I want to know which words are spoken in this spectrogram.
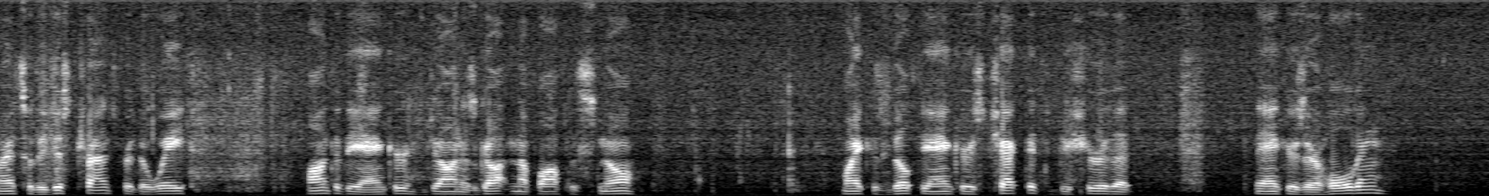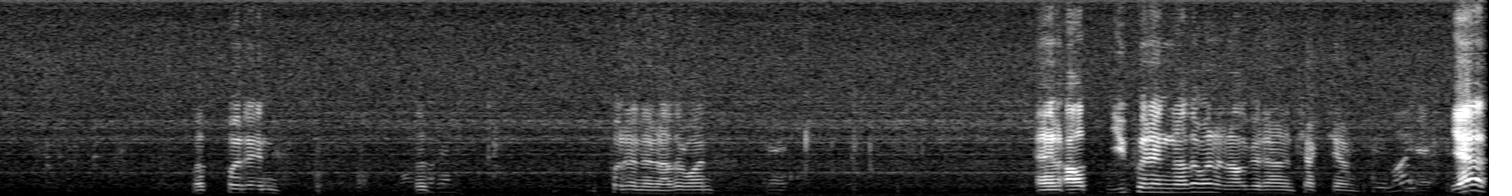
Alright, so they just transferred the weight onto the anchor. John has gotten up off the snow. Mike has built the anchors, checked it to be sure that the anchors are holding. Let's put in, let's put in another one. And I'll, you put in another one and I'll go down and check Jim. Yes!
